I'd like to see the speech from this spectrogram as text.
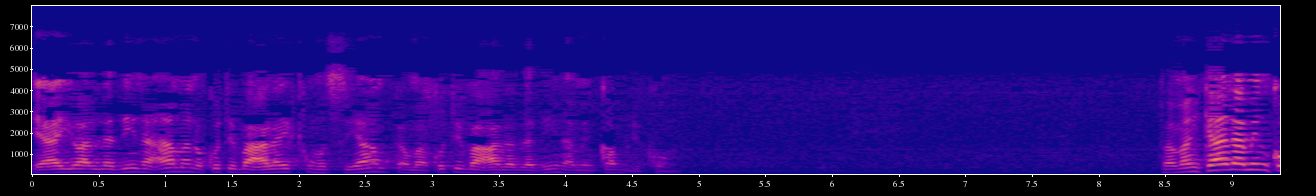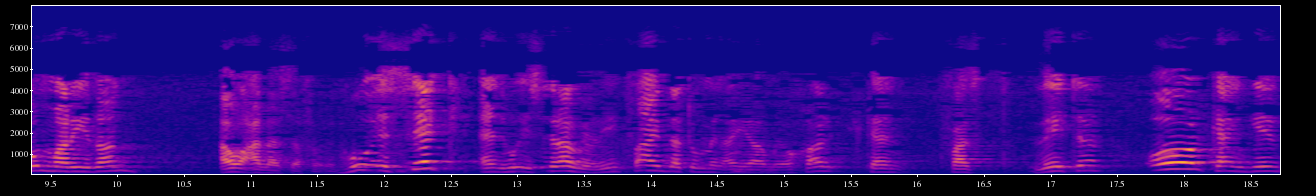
يا أيها الذين آمنوا كتب عليكم الصيام كما كتب على الذين من قبلكم فمن كان منكم مريضا أو على سفر who is sick and who is traveling فعدة من أيام أخرى can fast later or can give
